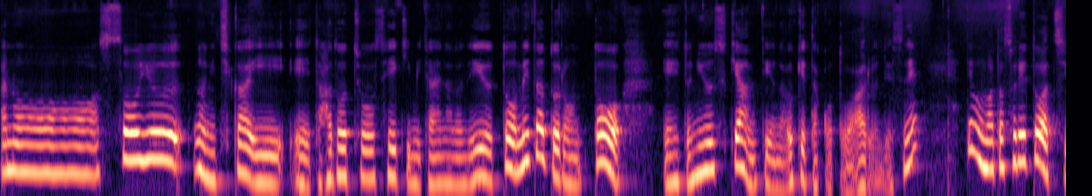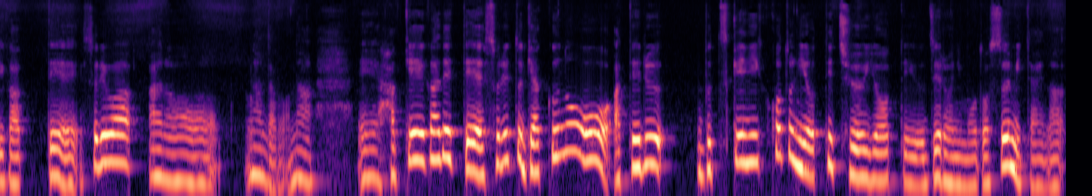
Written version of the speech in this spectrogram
あのー、そういうのに近い、えーと、波動調整器みたいなので言うとメタトロンと,、えーと、ニュースキャンっていうのは受けたことはあるんですね。でもまたそれとは違ってそれはあのー、なんだろうな、えー、波形が出てそれと逆のを当てるぶつけに行くことによって中庸っていうゼロに戻すみたいな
